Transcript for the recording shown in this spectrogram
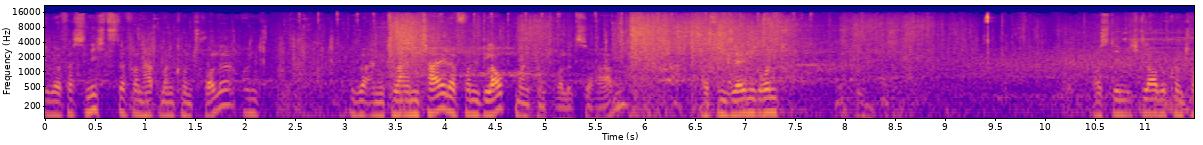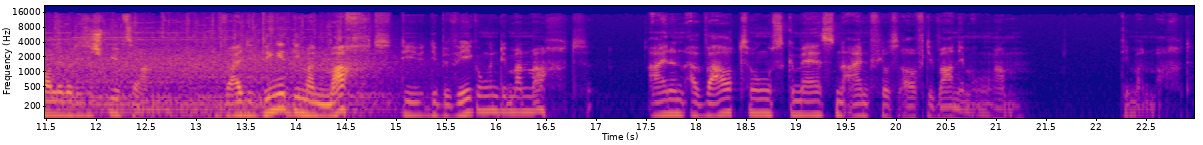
Äh, über fast nichts davon hat man Kontrolle und über einen kleinen Teil davon glaubt man Kontrolle zu haben. Aus demselben Grund, aus dem ich glaube, Kontrolle über dieses Spiel zu haben. Weil die Dinge, die man macht, die, die Bewegungen, die man macht, einen erwartungsgemäßen Einfluss auf die Wahrnehmung haben, die man macht.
